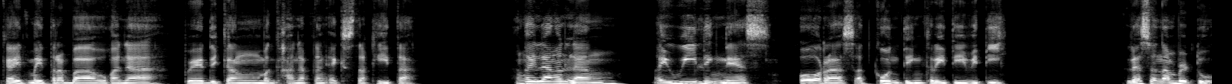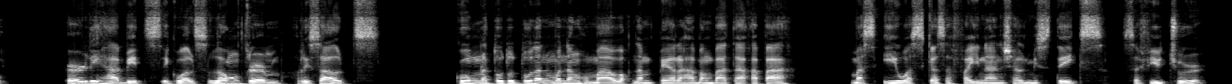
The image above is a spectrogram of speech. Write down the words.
Kahit may trabaho ka na, pwede kang maghanap ng extra kita. Ang kailangan lang ay willingness, oras at konting creativity. Lesson number 2. Early habits equals long-term results. Kung natututunan mo ng humawak ng pera habang bata ka pa, mas iwas ka sa financial mistakes sa future.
